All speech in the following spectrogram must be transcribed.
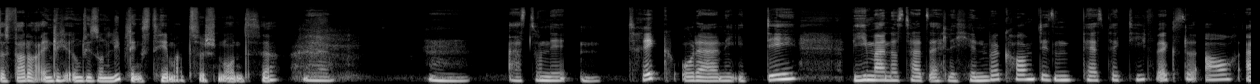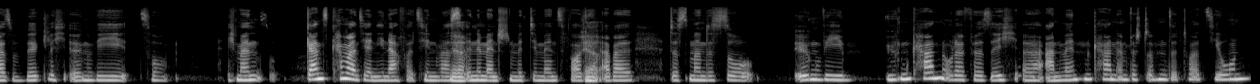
das war doch eigentlich irgendwie so ein Lieblingsthema zwischen uns. Ja? ja. Hm. Hast du einen Trick oder eine Idee, wie man das tatsächlich hinbekommt, diesen Perspektivwechsel auch? Also wirklich irgendwie so, ich meine, ganz kann man es ja nie nachvollziehen, was ja. in den Menschen mit Demenz vorgeht, ja. aber dass man das so irgendwie üben kann oder für sich äh, anwenden kann in bestimmten Situationen?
